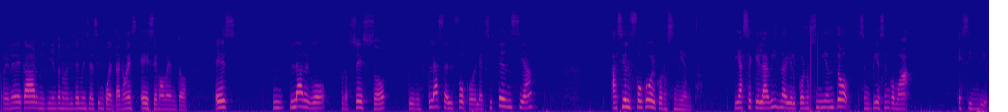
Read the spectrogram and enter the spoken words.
René Descartes, 1596-1650, no es ese momento. Es un largo proceso que desplaza el foco de la existencia hacia el foco del conocimiento y hace que la vida y el conocimiento se empiecen como a escindir.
